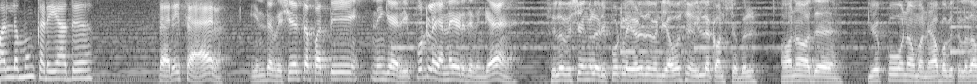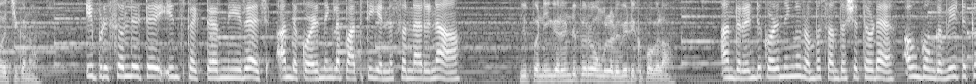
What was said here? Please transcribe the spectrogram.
பள்ளமும் கிடையாது. சரி சார் இந்த விஷயத்தை பற்றி நீங்கள் ரிப்போர்ட்டில் என்ன எழுதுவீங்க? சில விஷயங்களை ரிப்போர்ட்டில் எழுத வேண்டிய அவசியம் இல்லை கான்ஸ்டபிள். ஆனால் அதை எப்போவும் நம்ம ஞாபகத்தில் தான் வச்சுக்கணும். இப்படி சொல்லிட்டு இன்ஸ்பெக்டர் நீரஜ் அந்த குழந்தைங்கள பார்த்துட்டு என்ன சொன்னாருன்னா இப்போ நீங்கள் ரெண்டு பேரும் உங்களோட வீட்டுக்கு போகலாம். அந்த ரெண்டு குழந்தைங்களும் ரொம்ப சந்தோஷத்தோட அவங்கவுங்க வீட்டுக்கு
